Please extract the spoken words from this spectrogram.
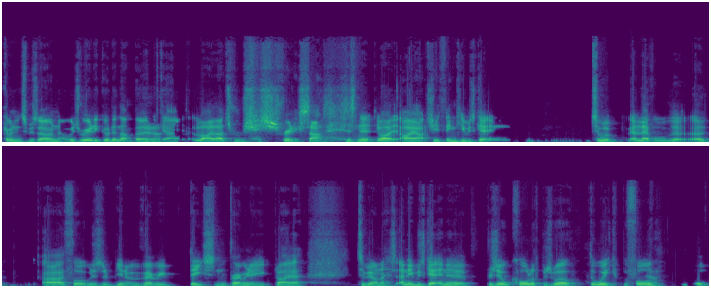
coming into his own now. He was really good in that Burnley yeah. game. Like that's just really sad, isn't it? Like I actually think he was getting to a, a level that uh, I thought was you know a very decent Premier League player to be honest. And he was getting a Brazil call up as well the week before yeah. the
